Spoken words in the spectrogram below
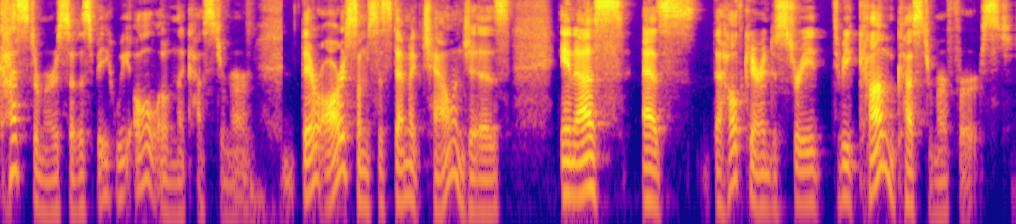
customers, so to speak. We all own the customer. There are some systemic challenges in us as the healthcare industry to become customer first.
